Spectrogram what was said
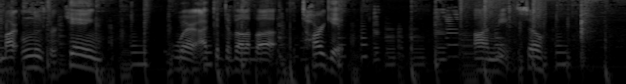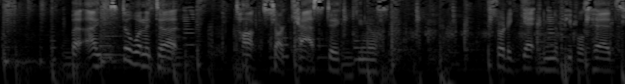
Martin Luther King where I could develop a target on me. So but I still wanted to talk sarcastic, you know, sort of get into people's heads.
